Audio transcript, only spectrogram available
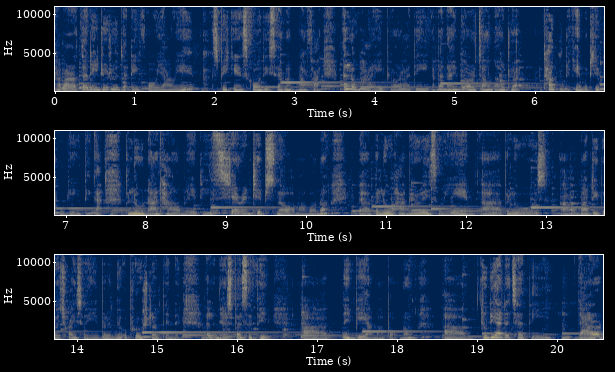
ထားပါတော့32 to 34ရောက်ရင် speaking score ဒီ7.5အဲ့လိုဟာကြီးပြောတာဒီအမှန်တိုင်းပြောတော့ចောင်းသားအတွက်အထောက်အကူတကယ်မဖြစ်ဘူးလေဒီလားဘလို့နားထောင်မလဲဒီ sharing tips လောက်ရမှာပေါ့နော်အဲဘလို့ဟာမျိုးတွေဆိုရင်အာဘလို့ multiple choice ဆိုရင်ဘယ်လိုမျိုး approach လုပ်တင်တယ်အဲ့လိုမျိုး specific အာသင်ပေးရမှာပေါ့နော်အာဒုတိယတစ်ချက်ဒီဒါတော့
